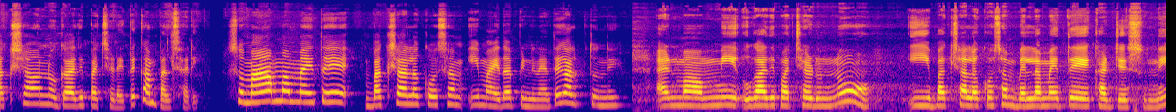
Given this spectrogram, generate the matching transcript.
భక్షాన్ని ఉగాది పచ్చడి అయితే కంపల్సరీ. సో మా అమ్మమ్మ అయితే భక్షాల కోసం ఈ మైదా పిండిని అయితే కలుపుతుంది. అండ్ మా మమ్మీ ఉగాది పచ్చడును ఈ భక్షాల కోసం బెల్లం అయితే కట్ చేస్తుంది.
